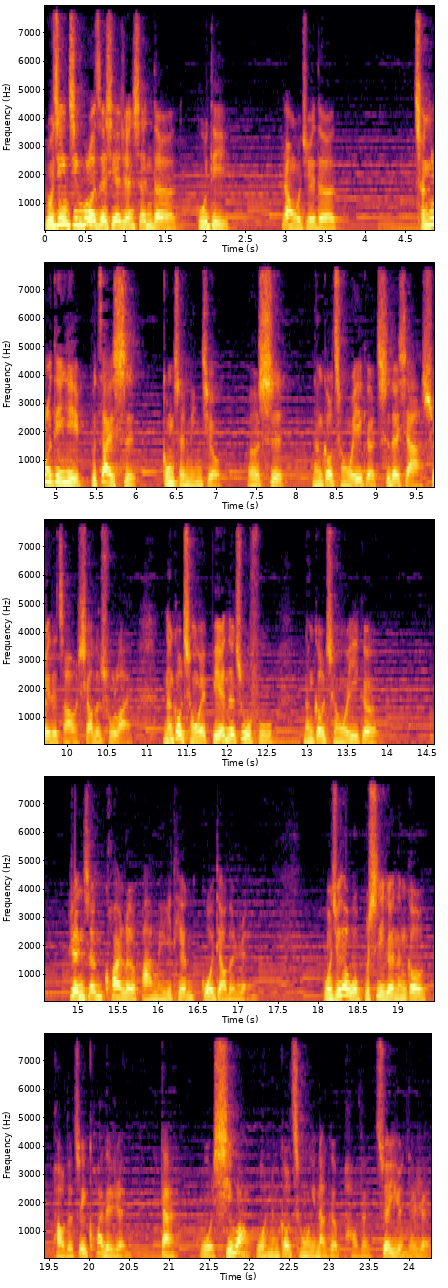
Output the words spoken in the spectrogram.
如今经过了这些人生的谷底，让我觉得，成功的定义不再是功成名就，而是能够成为一个吃得下、睡得着、笑得出来，能够成为别人的祝福，能够成为一个认真快乐把每一天过掉的人。我觉得我不是一个能够跑得最快的人，但我希望我能够成为那个跑得最远的人。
